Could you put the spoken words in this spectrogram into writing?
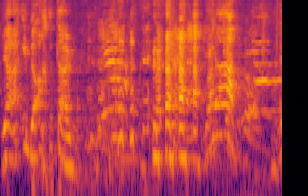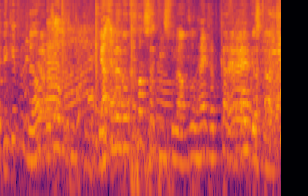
Ja, in de achtertuin. Ja, heb ik het wel? Ja, en we hebben een gastartiest vanavond, want hij gaat karaoke straks.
